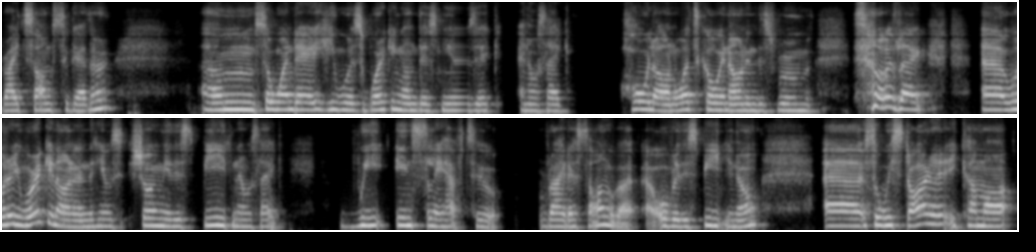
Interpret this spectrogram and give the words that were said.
write songs together. Um, so one day he was working on this music, and I was like, "Hold on, what's going on in this room?" So I was like, uh, "What are you working on?" And then he was showing me this beat, and I was like, "We instantly have to write a song about uh, over this beat," you know. Uh, so we started. It come out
